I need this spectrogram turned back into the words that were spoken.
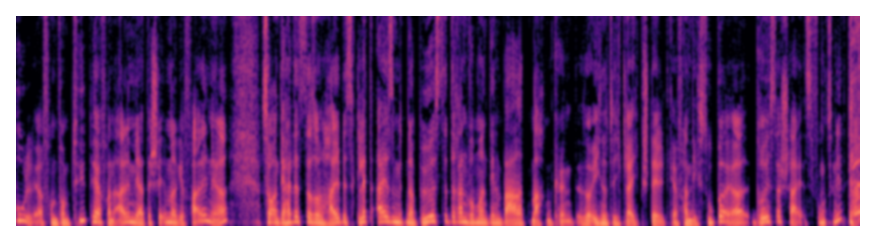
cool, ja, vom, vom Typ her, von allem. Mir hat das schon immer gefallen, ja. So, und der hat jetzt da so ein halbes Glätteisen mit einer Bürste dran, wo man den Bart machen könnte. So, ich natürlich gleich bestellt, gell. Fand ich super, ja. Größter Scheiß. Funktioniert gar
